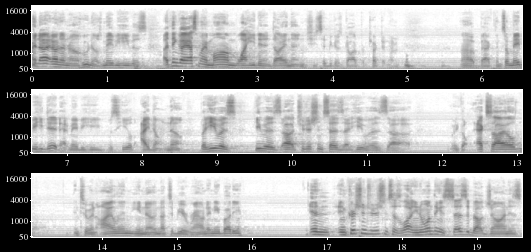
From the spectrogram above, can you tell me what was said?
And I, I don't know, who knows? Maybe he was. I think I asked my mom why he didn't die then. She said because God protected him uh, back then. So maybe he did. Maybe he was healed. I don't know. But he was, he was, uh, tradition says that he was, uh, what do you call, exiled into an island, you know, not to be around anybody and, and Christian tradition says a lot. You know, one thing it says about John is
